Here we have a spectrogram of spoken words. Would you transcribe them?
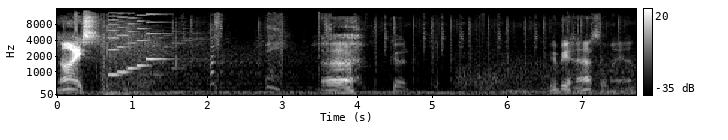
Nice! Uh, good. Gonna be a hassle, man.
